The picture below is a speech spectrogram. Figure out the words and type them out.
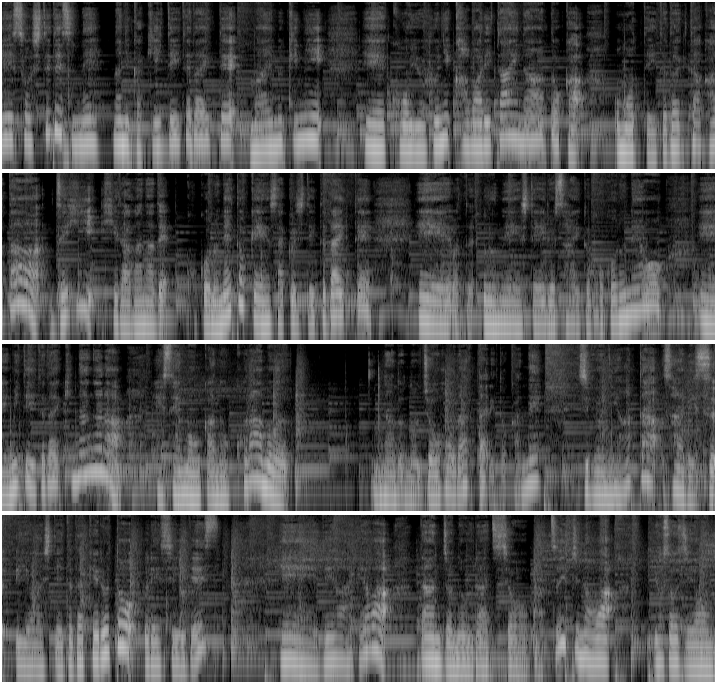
えそしてですね、何か聞いていただいて前向きに、えこういうふうに変わりたいなとか思っていただいた方は、ぜひひらがなで心ねと検索していただいて、えー、運営しているサイト心ねを、えー、見ていただきながら、えー、専門家のコラムなどの情報だったりとかね自分に合ったサービス利用していただけると嬉しいです、えー、ではでは男女の裏事情バツイチのはよそじ女の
